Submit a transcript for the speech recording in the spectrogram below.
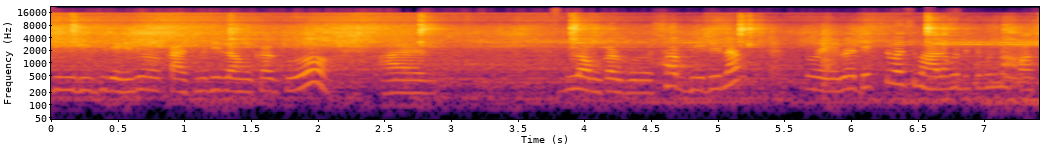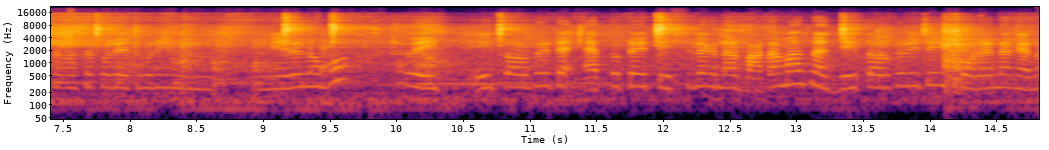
দিয়ে দিয়েছি। দেখেছি? কাশ্মীরি লঙ্কা গুঁড়ো আর লঙ্কার গুঁড়ো সব দিয়ে দিলাম। তো এবার দেখতে পাচ্ছি ভালো করে একটুখানি কষা কষা করে একটুখানি নেড়ে নেব। তো এই এই তরকারিটা এতটাই টেস্টি লাগে না। আর বাটা মাছ না, যেই তরকারিতেই করে না কেন,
